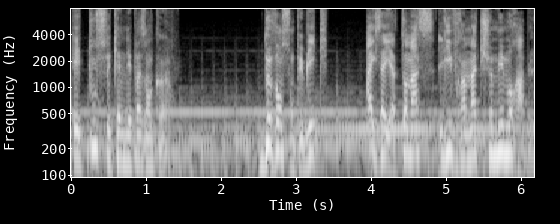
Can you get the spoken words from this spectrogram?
et tout ce qu'elle n'est pas encore. Devant son public, Isaiah Thomas livre un match mémorable,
